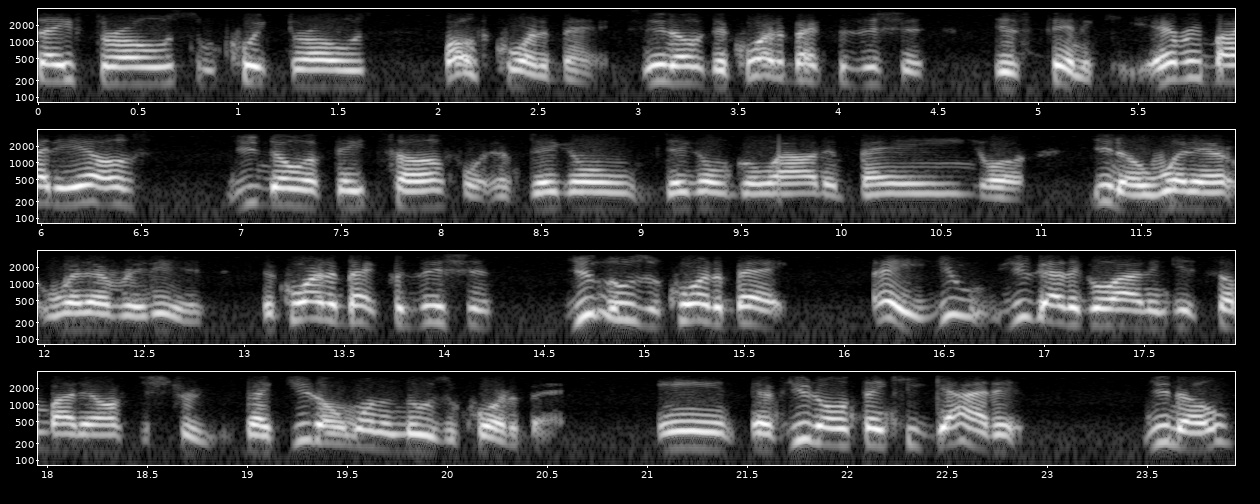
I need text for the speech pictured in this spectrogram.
safe throws, some quick throws, both quarterbacks. You know, the quarterback position is finicky. Everybody else, you know, if they tough or if they going they gonna go out and bang or you know whatever whatever it is. The quarterback position, you lose a quarterback, hey, you you got to go out and get somebody off the street. Like you don't want to lose a quarterback, and if you don't think he got it, you know,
